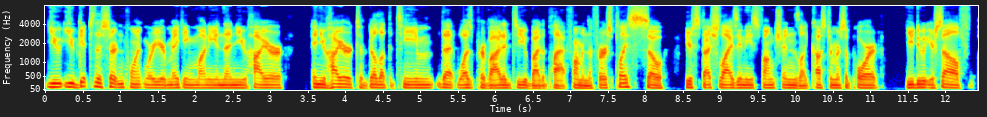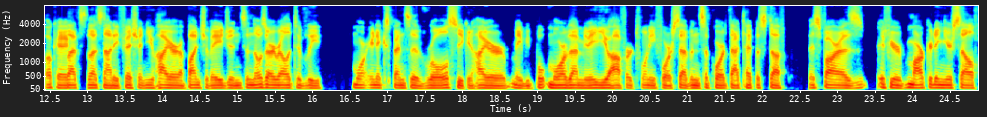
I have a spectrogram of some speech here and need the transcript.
you you get to the certain point where you're making money and then you hire and you hire to build up the team that was provided to you by the platform in the first place. So you're specializing these functions like customer support. You do it yourself. Okay, that's that's not efficient. You hire a bunch of agents, and those are relatively more inexpensive roles. So you can hire maybe more of them. Maybe you offer 24 seven support, that type of stuff. As far as if you're marketing yourself,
